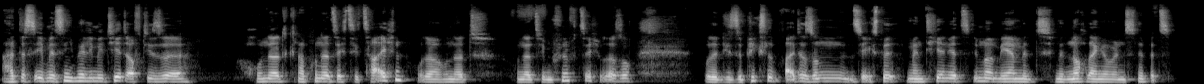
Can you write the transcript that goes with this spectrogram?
hat das eben jetzt nicht mehr limitiert auf diese 100, knapp 160 Zeichen oder 100, 157 oder so, oder diese Pixelbreite, sondern sie experimentieren jetzt immer mehr mit, mit noch längeren Snippets.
